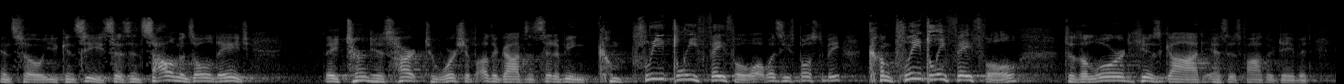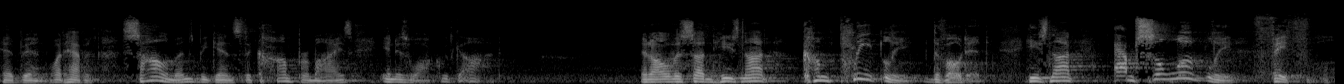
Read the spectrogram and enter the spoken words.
And so you can see, he says, in Solomon's old age, they turned his heart to worship other gods instead of being completely faithful. What was he supposed to be? Completely faithful to the Lord his God as his father David had been. What happens? Solomon begins to compromise in his walk with God. And all of a sudden, he's not completely devoted, he's not absolutely faithful.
